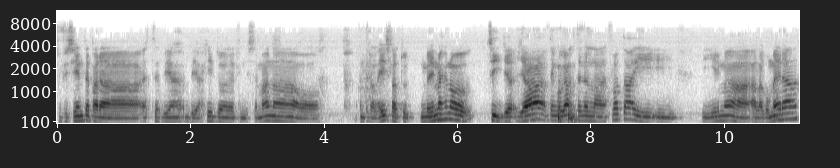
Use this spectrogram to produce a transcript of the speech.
suficiente para este viajito de fin de semana o entre la isla. me imagino, sí, ya, tengo ganas de tener la flota y, irme a, la Gomera,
